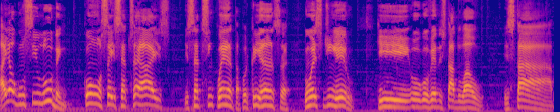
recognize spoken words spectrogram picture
Aí alguns se iludem com 600 reais e 150 por criança, com esse dinheiro que o governo estadual está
